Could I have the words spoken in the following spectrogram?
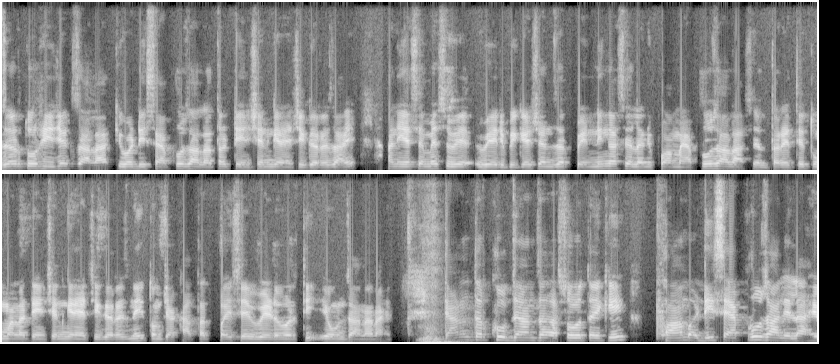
जर तो रिजेक्ट झाला किंवा डिसअप्रूव्ह झाला तर टेन्शन घेण्याची गरज आहे. आणि एस एम एस व्हेरिफिकेशन जर पेंडिंग असेल आणि फॉर्म अप्रूव्ह झाला असेल तर येथे तुम्हाला टेन्शन घेण्याची गरज नाही. तुमच्या खात्यात पैसे वेळेवरती येऊन जाणार आहेत. त्यानंतर खूप जणांचं असं होतं की फॉर्म डिसअप्रूव्ह झालेला आहे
